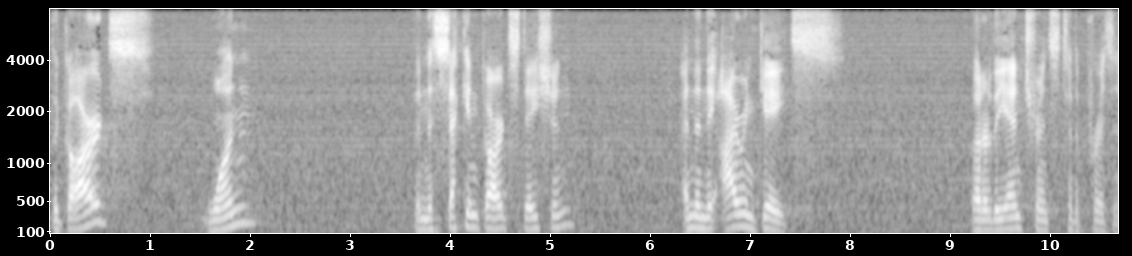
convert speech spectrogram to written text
the guards, one, then the second guard station, and then the iron gates that are the entrance to the prison.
